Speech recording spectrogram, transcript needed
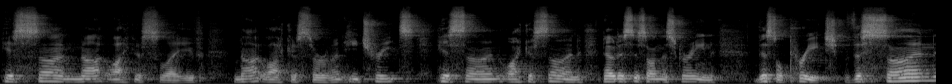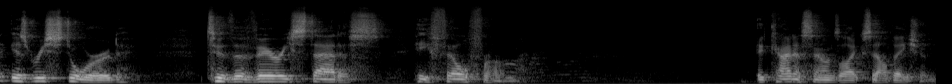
his son not like a slave, not like a servant. He treats his son like a son. Notice this on the screen. This will preach. The son is restored to the very status he fell from. It kind of sounds like salvation.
